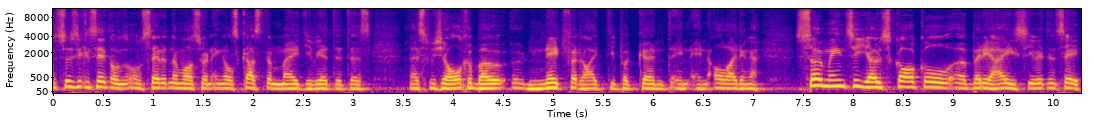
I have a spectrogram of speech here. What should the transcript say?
soos jy gesê het, ons ons sê dit nou maar so in Engels custom made, jy weet dit is 'n spesiaal gebou net vir daai tipe kind en en al daai dinge. Sou mense jou skakel uh, by die huis, jy weet en sê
